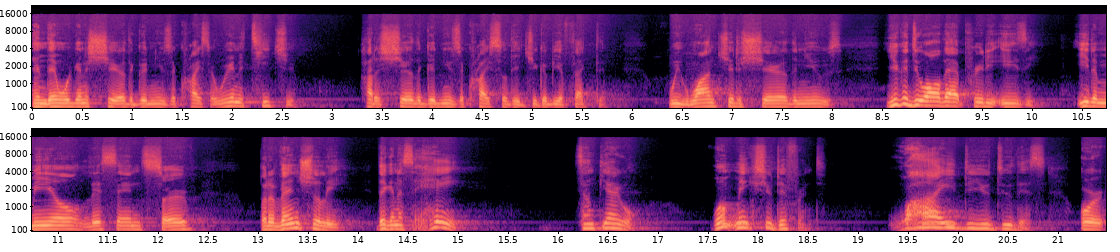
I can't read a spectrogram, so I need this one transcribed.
And then we're to share the good news of Christ. And we're to teach you how to share the good news of Christ so that you could be effective. We want you to share the news. You could do all that pretty easy eat a meal, listen, serve. But eventually, they're to say, hey, Santiago, what makes you different? Why do you do this? Or,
